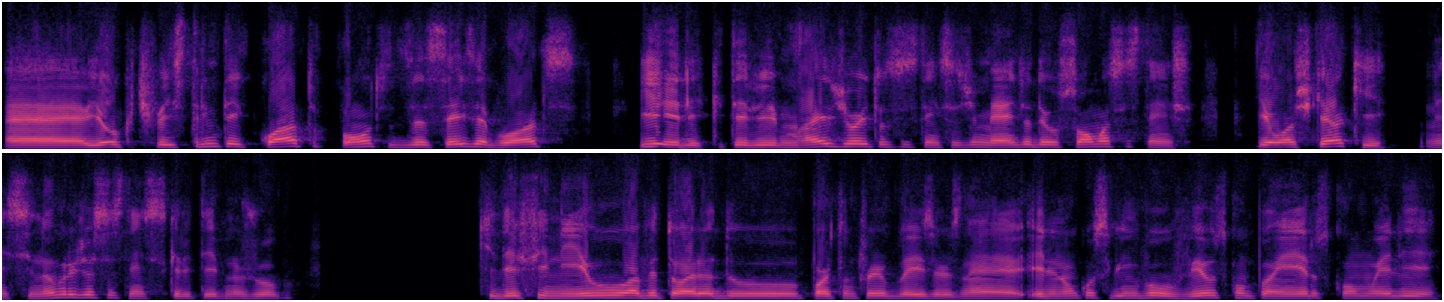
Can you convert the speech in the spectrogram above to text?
É, Jokic fez 34 pontos, 16 rebotes e ele, que teve mais de oito assistências de média, deu só uma assistência. E eu acho que é aqui, nesse número de assistências que ele teve no jogo, que definiu a vitória do Portland Trail Blazers, né? Ele não conseguiu envolver os companheiros como ele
